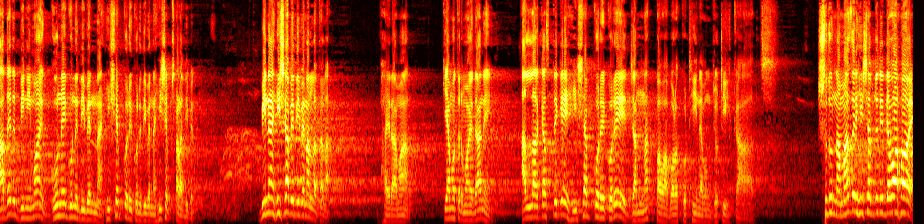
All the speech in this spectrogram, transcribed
তাদের বিনিময় গুনে গুনে দিবেন না, হিসেব করে করে দিবেন না, হিসেব ছাড়া দিবেন। বিনা হিসাবে দিবেন আল্লাহ তালা ভাইরা আমার, কিয়ামতের ময়দানে আল্লাহর কাছ থেকে হিসাব করে করে জান্নাত পাওয়া বড় কঠিন এবং জটিল কাজ। শুধু নামাজের হিসাব যদি দেওয়া হয়,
